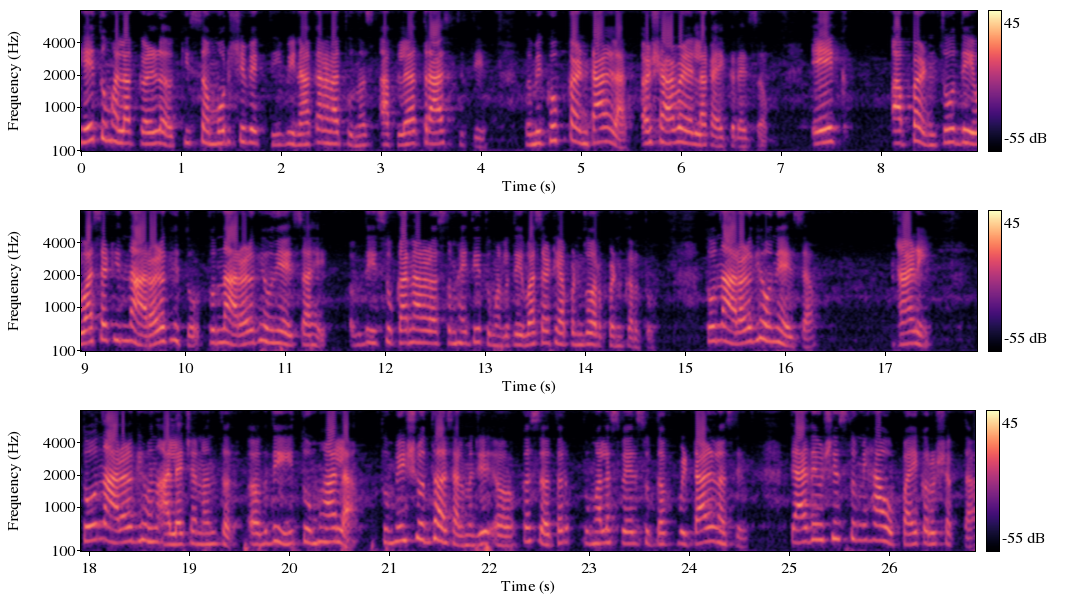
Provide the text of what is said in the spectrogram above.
हे तुम्हाला कळलं की समोरची व्यक्ती विनाकारणातूनच आपल्याला त्रास देते. तुम्ही खूप कंटाळलात. अशा वेळेला काय करायचं? एक आपण जो देवासाठी नारळ घेतो तो नारळ घेऊन यायचा आहे. अगदी सुका नारळ असं माहिती आहे तुम्हाला? देवासाठी आपण जो अर्पण करतो तो नारळ घेऊन यायचा. आणि तो नारळ घेऊन आल्याच्यानंतर अगदी तुम्हाला तुम्ही शुद्ध असाल. म्हणजे कसं? तर तुम्हाला स्वेरसुद्धा विटाळ नसेल. त्या दिवशीच तुम्ही हा उपाय करू शकता.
